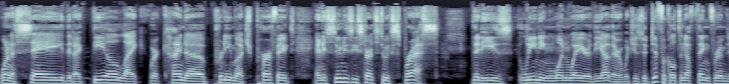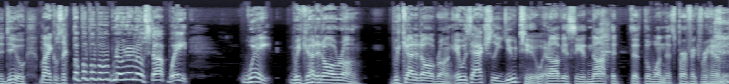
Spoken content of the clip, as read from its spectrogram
want to say that I feel like we're kind of pretty much perfect and as soon as he starts to express that he's leaning one way or the other, which is a difficult enough thing for him to do. Michael's like, "Bup, bup, bup, bup, no, no, no, stop, wait, wait, we got it all wrong. We got it all wrong. It was actually you two, and obviously not the, the, the one that's perfect for him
